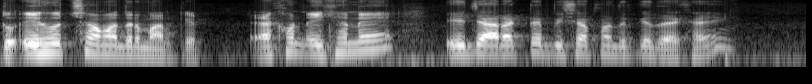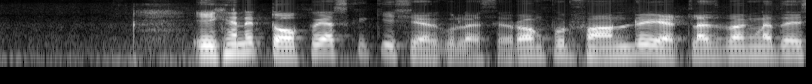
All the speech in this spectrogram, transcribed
তো এই হচ্ছে আমাদের মার্কেট এখন এখানে এই যে আরেকটা বিষয় আপনাদেরকে দেখাই। এখানে টপে আজকে কী শেয়ারগুলো আছে? Rangpur foundry Atlas Bangladesh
